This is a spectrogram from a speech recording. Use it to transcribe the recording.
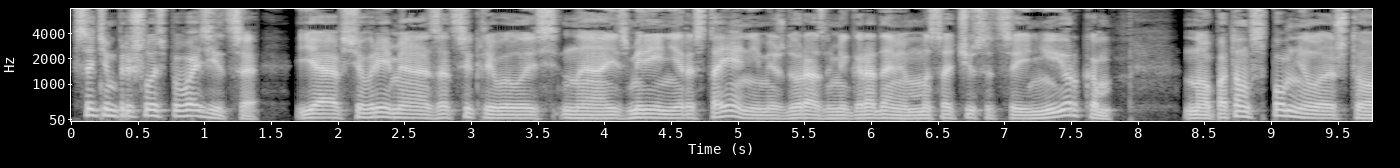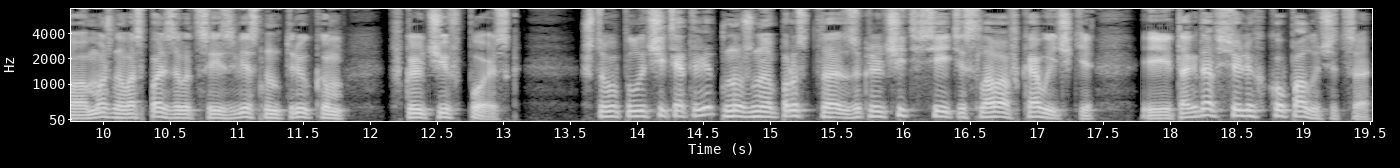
С этим пришлось повозиться. Я все время зацикливалась на измерении расстояния между разными городами Массачусетса и Нью-Йорком, но потом вспомнила, что можно воспользоваться известным трюком, включив поиск. Чтобы получить ответ, нужно просто заключить все эти слова в кавычки, и тогда все легко получится.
